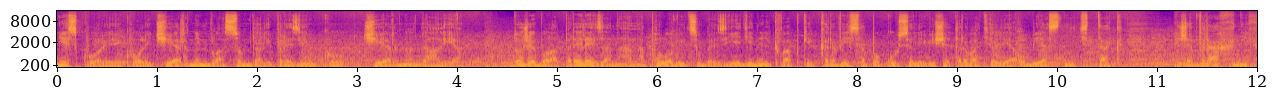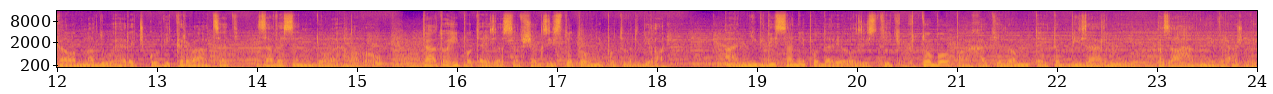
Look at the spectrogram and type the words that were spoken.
Neskôr jej kvôli čiernym vlasom dali prezývku Čierna Dália. To, že bola prerezaná na polovicu bez jedinej kvapky krvi, sa pokúsili vyšetrovatelia objasniť tak, že vrah nechal mladú herečku vykrvácať zavesenú dole hlavou. Táto hypotéza sa však z istotou nepotvrdila a nikdy sa nepodarilo zistiť, kto bol páchateľom tejto bizárnej a záhadnej vraždy.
